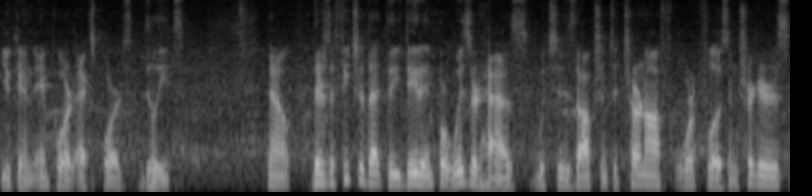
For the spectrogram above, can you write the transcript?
you can import, export, delete. Now, there's a feature that the data import wizard has, which is the option to turn off workflows and triggers.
